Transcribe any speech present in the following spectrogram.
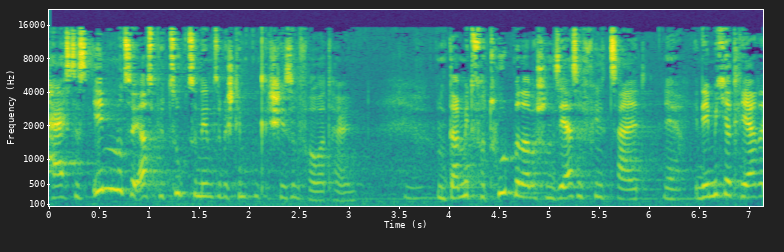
heißt es immer zuerst Bezug zu nehmen zu bestimmten Klischees und Vorurteilen. Und damit vertut man aber schon sehr, sehr viel Zeit. Ja. Indem ich erkläre,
